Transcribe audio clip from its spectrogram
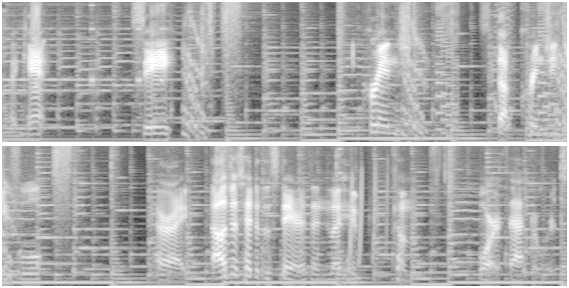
I can't see. He cringed. Stop cringing, you fool. Alright, I'll just head to the stairs and let him come forth afterwards.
